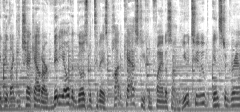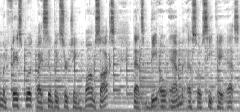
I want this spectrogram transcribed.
If you'd like to check out our video that goes with today's podcast, you can find us on YouTube, Instagram, and Facebook by simply searching Bom Socks. That's B O M S O C K S.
